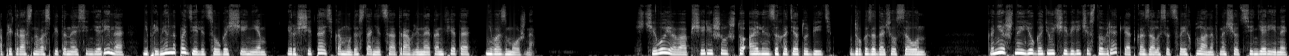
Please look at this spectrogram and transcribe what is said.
а прекрасно воспитанная сеньорина непременно поделится угощением, и рассчитать, кому достанется отравленная конфета, невозможно. «С чего я вообще решил, что Айлин захотят убить?» — вдруг озадачился он. Конечно, ее гадючее величество вряд ли отказалось от своих планов насчет сеньорины,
